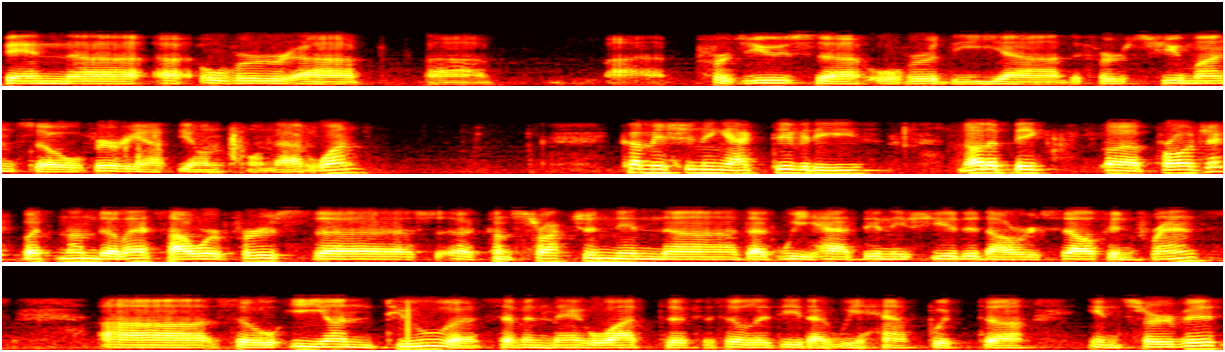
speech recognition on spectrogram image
been over produced over the uh the first few months, so very happy on on that one. Commissioning activities, not a big uh, project, but nonetheless, our first uh, uh, construction in that we had initiated ourselves in France. Yonne 2, a 7 MW facility that we have put in service.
